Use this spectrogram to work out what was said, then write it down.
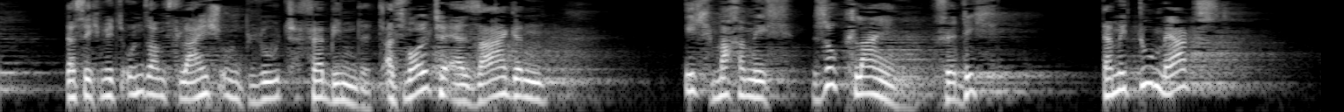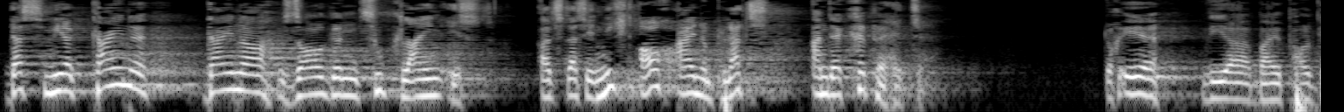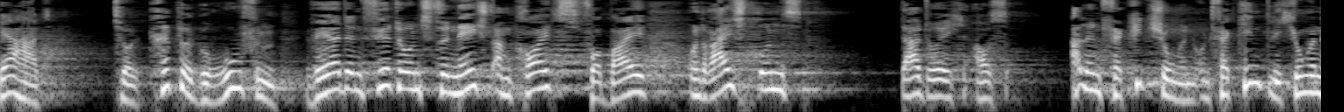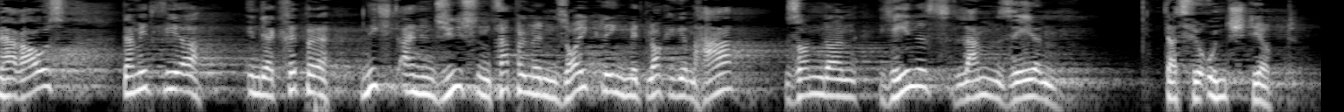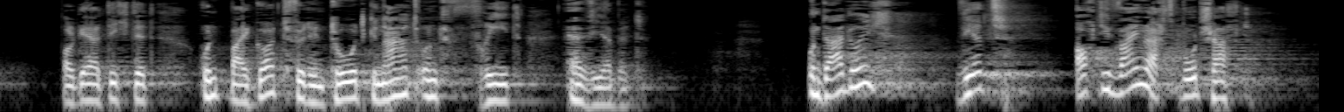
das sich mit unserem Fleisch und Blut verbindet. Als wollte er sagen, ich mache mich so klein für dich, damit du merkst, dass mir keine deiner Sorgen zu klein ist, als dass sie nicht auch einen Platz an der Krippe hätte. Doch ehe wir bei Paul Gerhard zur Krippe gerufen werden, führt er uns zunächst am Kreuz vorbei und reißt uns dadurch aus allen Verkitschungen und Verkindlichungen heraus, damit wir in der Krippe nicht einen süßen, zappelnden Säugling mit lockigem Haar, sondern jenes Lamm sehen, das für uns stirbt. Volker dichtet, und bei Gott für den Tod Gnad und Fried erwirbet. Und dadurch wird auch die Weihnachtsbotschaft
